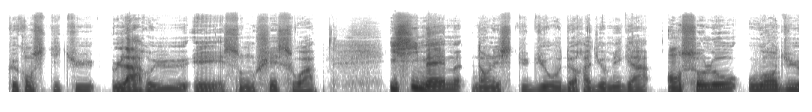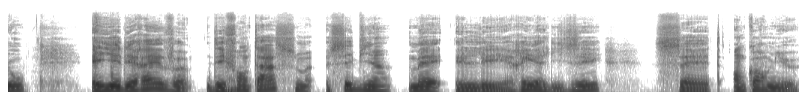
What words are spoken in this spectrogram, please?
que constitue la rue et son chez-soi. Ici même, dans les studios de Radio Méga, en solo ou en duo. Ayez des rêves, des fantasmes, c'est bien, mais les réaliser, c'est encore mieux.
